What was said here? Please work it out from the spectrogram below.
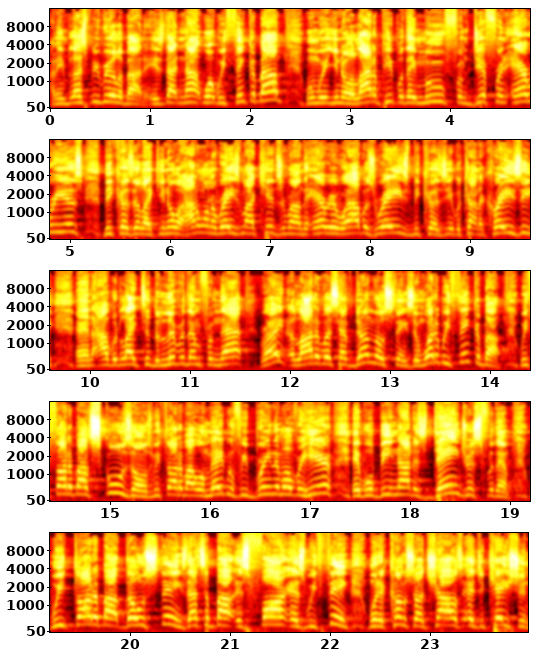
I mean, let's be real about it. Is that not what we think about when we're, you know, a lot of people they move from different areas because they're like, you know what, I don't want to raise my kids around the area where I was raised because it was kind of crazy and I would like to deliver them from that, right? A lot of us have done those things. And what do we think about? We thought about school zones. We thought about, well, maybe if we bring them over here, it will be not as dangerous for them. We thought about those things. That's about as far as we think when it comes to our child's education.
